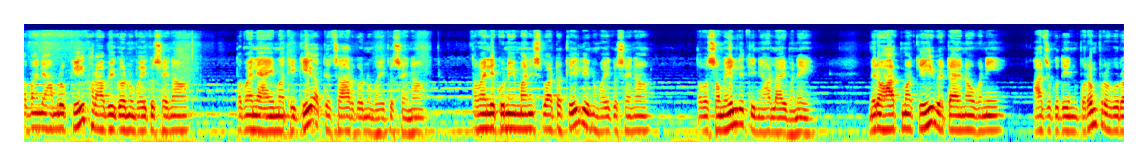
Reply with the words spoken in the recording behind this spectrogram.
तपाईँले हाम्रो केही खराबी गर्नुभएको छैन। तपाईँले हामीमाथि केही अत्याचार गर्नुभएको छैन। तपाईँले कुनै मानिसबाट केही लिनुभएको छैन। तब समयले तिनीहरूलाई भने मेरो हातमा केही भेटाएनौ भने आजको दिन परमप्रभु र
